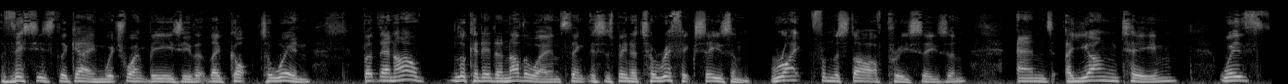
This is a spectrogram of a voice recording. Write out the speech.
this is the game which won't be easy that they've got to win. But then I'll look at it another way and think this has been a terrific season right from the start of pre-season and a young team with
